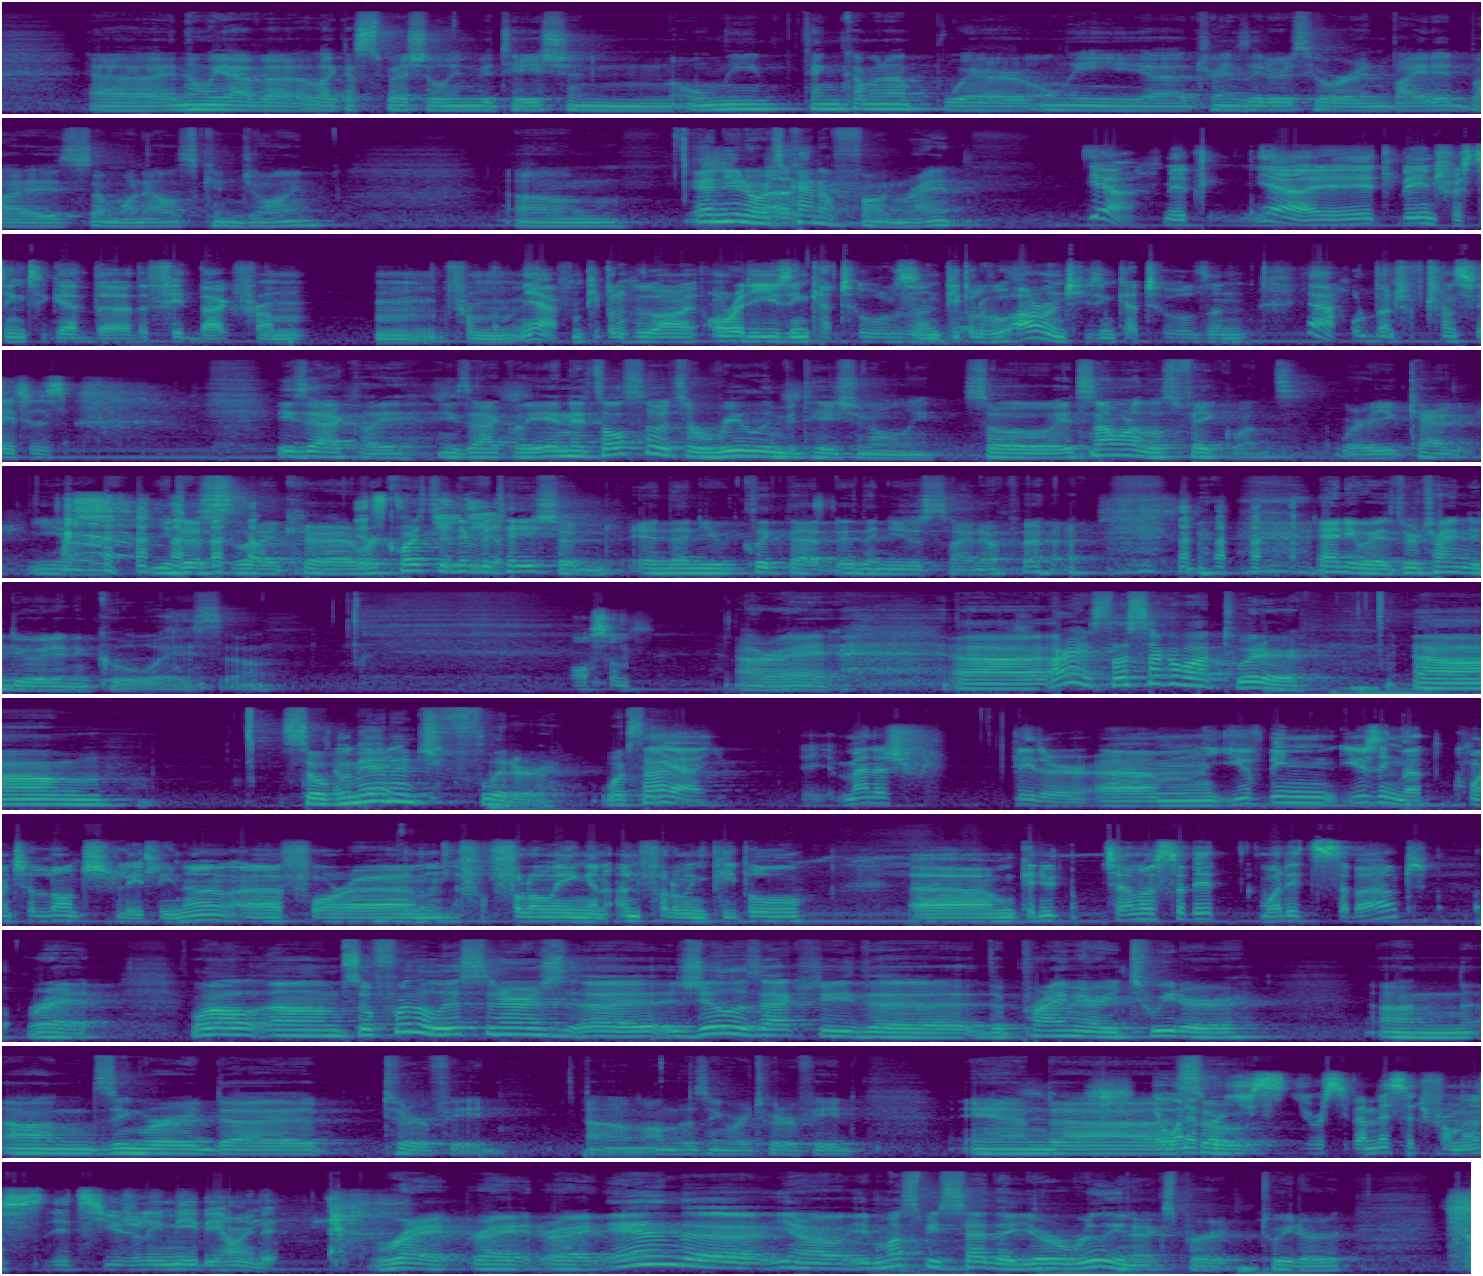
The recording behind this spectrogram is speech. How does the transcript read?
uh, and then we have a like a special invitation only thing coming up where only uh, translators who are invited by someone else can join. Um, and you know, it's uh, kind of fun, right? Yeah, it yeah, it'll be interesting to get the the feedback from from yeah from people who are already using cat tools and people who aren't using cat tools and yeah a whole bunch of translators. Exactly exactly. And it's also it's a real invitation only. So it's not one of those fake ones where you can't you know you just like uh, request an invitation and then you click that and then you just sign up. Anyways we're trying to do it in a cool way so. Awesome. All right. Uh, all right so let's talk about twitter. Um, so okay. manage Flitter. What's that? Yeah, manage Flitter. Um, you've been using that quite a lot lately, no? Uh, for, um, for following and unfollowing people. Um, can you tell us a bit what it's about? Right. Well, um, so for the listeners, uh, Gilles is actually the the primary tweeter on on Zingword uh, Twitter feed um, on the Zingword Twitter feed. And uh, yeah, whenever so, you, you, receive a message from us, it's usually me behind it. right, right, right. And uh, you know, it must be said that you're really an expert tweeter.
